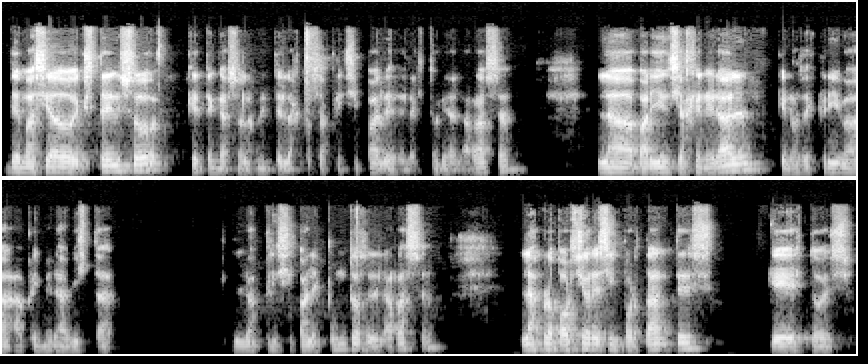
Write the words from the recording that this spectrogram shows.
demasiado extenso, que tenga solamente las cosas principales de la historia de la raza, la apariencia general, que nos describa a primera vista los principales puntos de la raza, las proporciones importantes, que esto es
